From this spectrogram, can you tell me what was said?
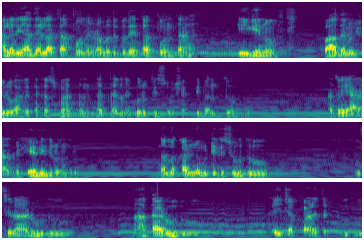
ಅಲ್ಲರಿ ಅದೆಲ್ಲ ತಪ್ಪು ಅಂದ್ರೆ ನಾವು ಬದುಕುದೇ ತಪ್ಪು ಅಂತ ಈಗೇನು ವಾದನೂ ಶುರುವಾಗುತ್ತೆ. ಅಕಸ್ಮಾತ್ ಅಂಥದ್ದನ್ನ ಗುರುತಿಸುವ ಶಕ್ತಿ ಬಂತು ಅಂದ್ರು. ಅಥವಾ ಯಾರಾದ್ರೂ ಹೇಳಿದ್ರು ಅಂದ್ರು. ನಮ್ಮ ಕಣ್ಣು ಮಿಟಕಿಸುವುದು, ಉಸಿರಾಡುವುದು, ಮಾತಾಡುವುದು, ಕೈ ಚಪ್ಪಾಳೆ ತಟ್ಟುವುದು,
